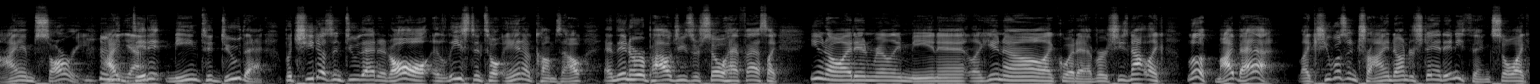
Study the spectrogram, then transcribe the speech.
"I am sorry. I Yeah. didn't mean to do that." But she doesn't do that at all, at least until Anna comes out, and then her apologies are so half-assed, like, "You know, I didn't really mean it," like, you know, like whatever. She's not like, "Look, my bad." Like she wasn't trying to understand anything. So like.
